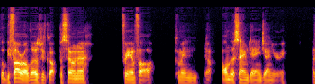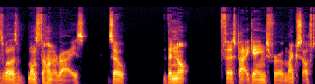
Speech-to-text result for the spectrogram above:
but before all those, we've got Persona three and four coming on the same day in January, as well as Monster Hunter Rise. So they're not first party games for Microsoft,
